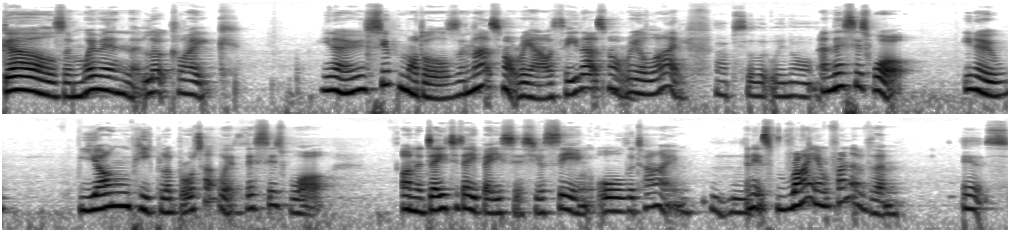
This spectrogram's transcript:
girls and women that look like you know supermodels and that's not reality that's not real life Absolutely not. and this is what you know young people are brought up with this is what on a day-to-day basis you're seeing all the time Mm-hmm. and it's right in front of them It's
